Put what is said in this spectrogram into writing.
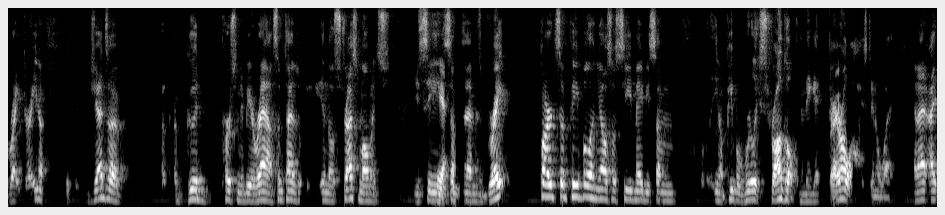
right direction. You know, Jedd's a, a, a good person to be around. Sometimes in those stress moments, you see yeah. sometimes great parts of people, and you also see maybe some, you know, people really struggle and they get paralyzed right. in a way. And I, I,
